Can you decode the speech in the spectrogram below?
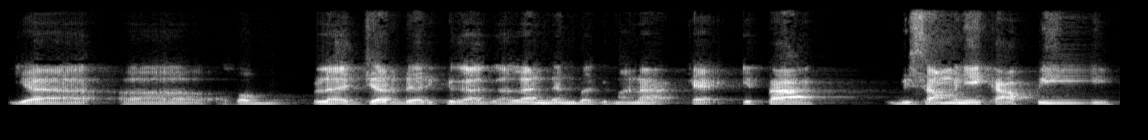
ya uh, apa belajar dari kegagalan dan bagaimana kayak kita bisa menyikapi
